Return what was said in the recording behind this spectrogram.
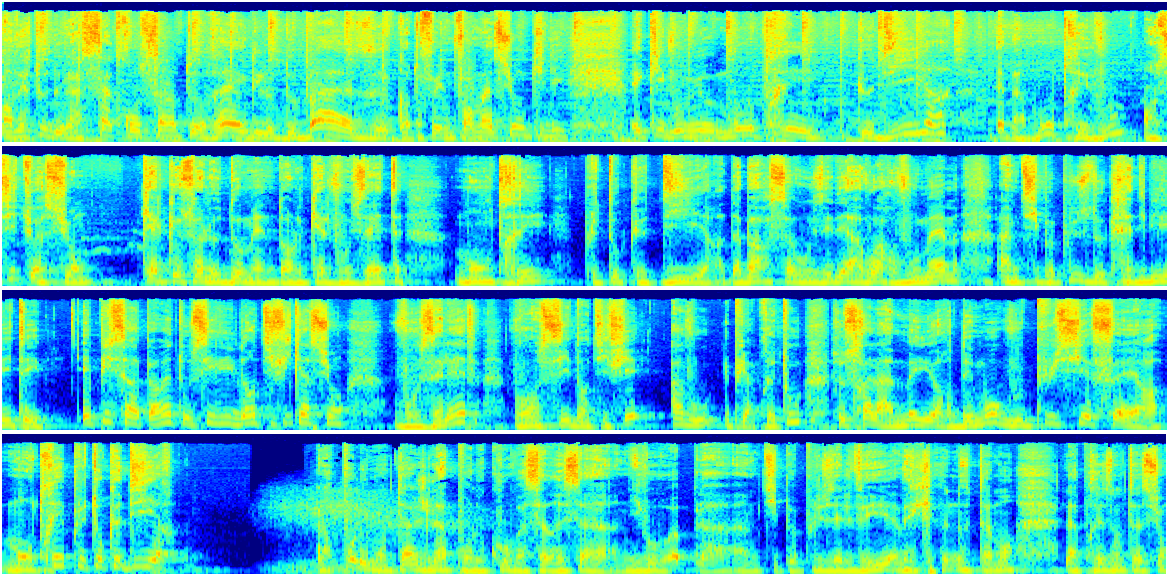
en vertu de la sacro-sainte règle de base quand on fait une formation qui dit et qu'il vaut mieux montrer que dire, eh ben montrez-vous en situation quel que soit le domaine dans lequel vous êtes, montrez plutôt que dire. D'abord, ça va vous aider à avoir vous-même un petit peu plus de crédibilité. Et puis, ça va permettre aussi l'identification. Vos élèves vont s'identifier à vous. Et puis, après tout, ce sera la meilleure démo que vous puissiez faire. Montrer plutôt que dire. Alors pour le montage, là pour le coup, on va s'adresser à un niveau un petit peu plus élevé, avec notamment la présentation.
